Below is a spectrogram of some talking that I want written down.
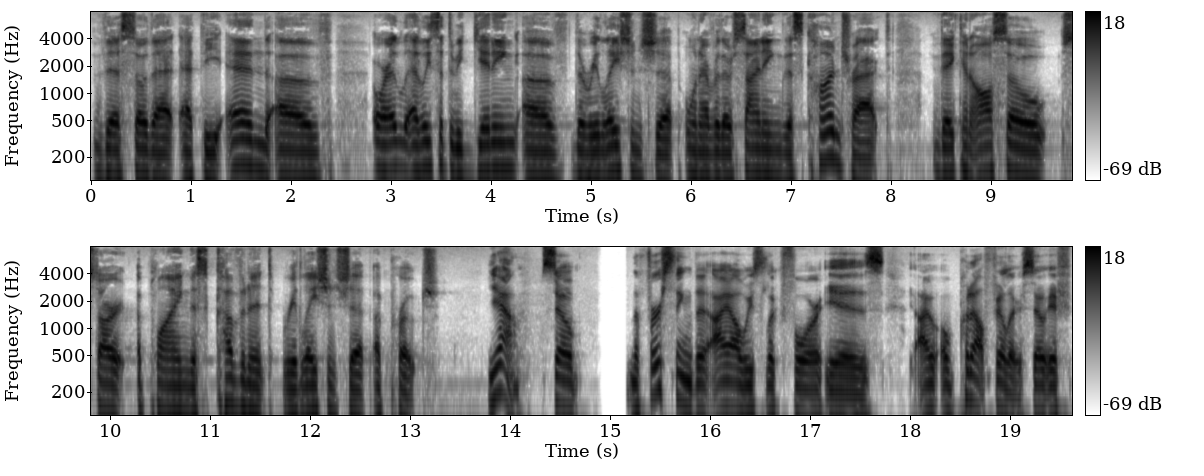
this so that at the end of or at least at the beginning of the relationship whenever they're signing this contract they can also start applying this covenant relationship approach. Yeah. So the first thing that I always look for is I'll put out fillers. So if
